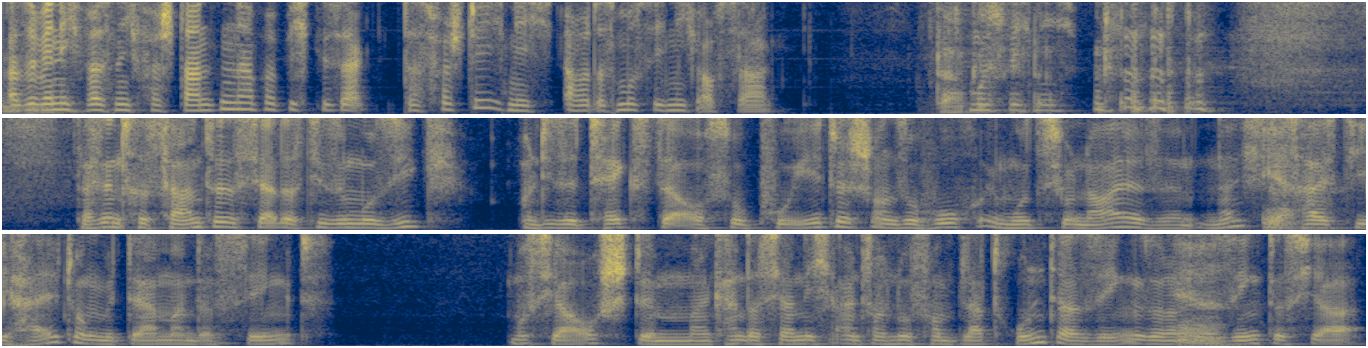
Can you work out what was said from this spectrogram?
Also, wenn ich was nicht verstanden habe, habe ich gesagt, das verstehe ich nicht. Aber das musste ich nicht aufsagen. Danke. Musste ich nicht. das Interessante ist ja, dass diese Musik und diese Texte auch so poetisch und so hoch emotional sind. Nicht? Das ja. heißt, die Haltung, mit der man das singt, muss ja auch stimmen. Man kann das ja nicht einfach nur vom Blatt runter singen, sondern ja. er singt es ja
